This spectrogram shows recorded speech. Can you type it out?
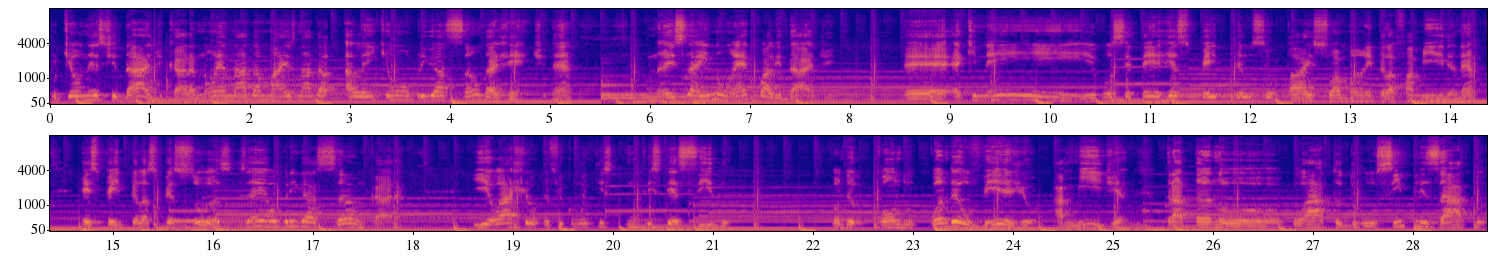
Porque honestidade, cara, não é nada mais, nada além que uma obrigação da gente, né? Isso daí não é qualidade. É, é, que nem você ter respeito pelo seu pai, sua mãe, pela família, né? Respeito pelas pessoas. Isso aí é obrigação, cara. E eu acho, eu fico muito entristecido quando eu, quando, quando eu vejo a mídia tratando o, o ato, o simples ato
